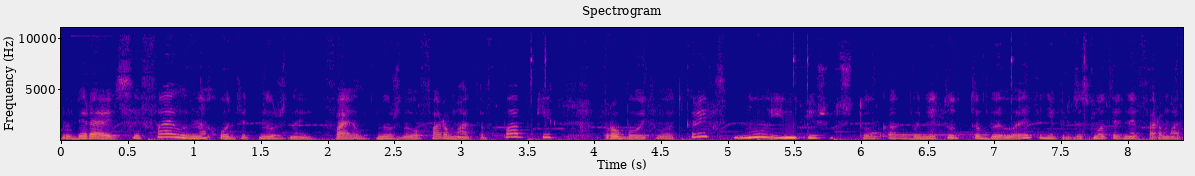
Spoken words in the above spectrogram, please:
выбирают все файлы, находят нужный файл нужного формата в папке, пробуют его открыть, но им пишут, что как бы не тут-то было, это не предусмотренный формат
